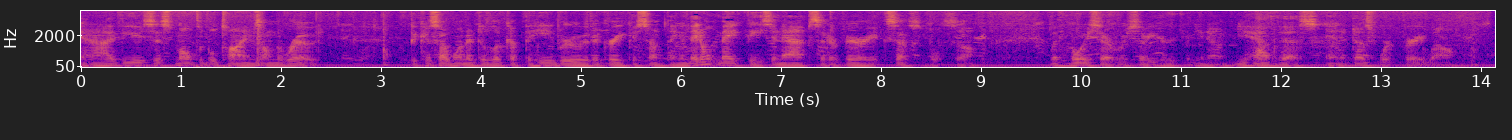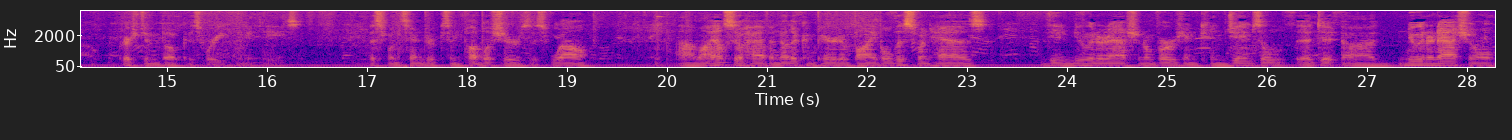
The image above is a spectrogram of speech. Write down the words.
And I've used this multiple times on the road because I wanted to look up the Hebrew or the Greek or something. And they don't make these in apps that are very accessible. So with voiceover, so you're you know you have this, and it does work very well. Christian Book is where you can get these. This one's Hendrickson Publishers as well. Um, I also have another comparative Bible. This one has the New International Version, King James, uh, uh New International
